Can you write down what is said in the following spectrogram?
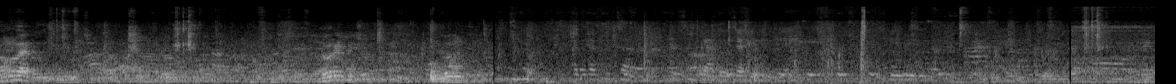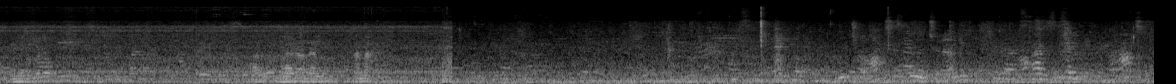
అదేముందా కొత్త మిషన్ తెప్పించారా కొత్త వచ్చింది ఓకే ట్వెల్వ్ లీటర్ ఇది అవునండి అది కూడా ట్వెల్వ్ లీటర్ రెండు రెండు- రెండు ఇచ్చింది రెండు ఇచ్చారా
